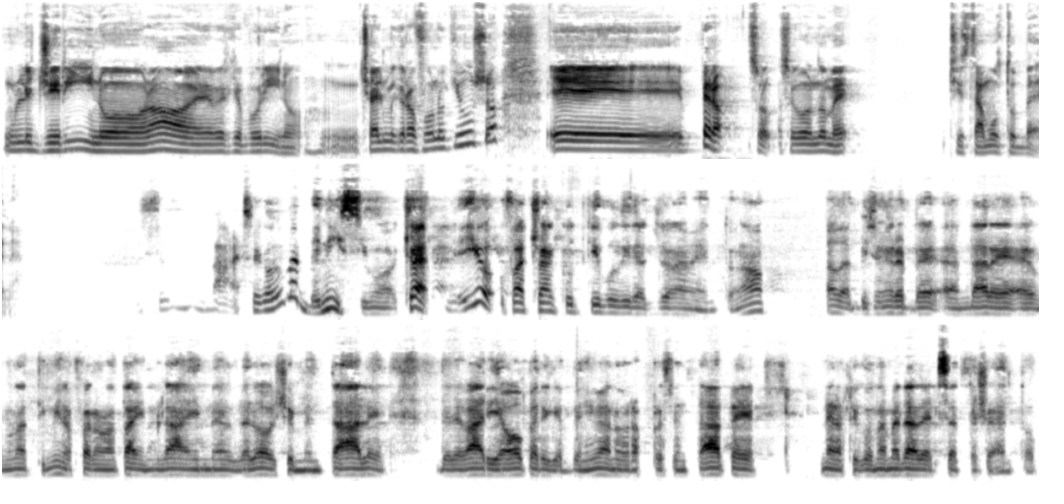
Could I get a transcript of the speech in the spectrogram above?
un leggerino, no? Eh, Perché porino, c'è il microfono chiuso, e- però insomma, secondo me ci sta molto bene. Ma secondo me benissimo. Cioè, io faccio anche un tipo di ragionamento, no? Vabbè, bisognerebbe andare eh, un attimino a fare una timeline veloce mentale delle varie opere che venivano rappresentate nella seconda metà del Settecento.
